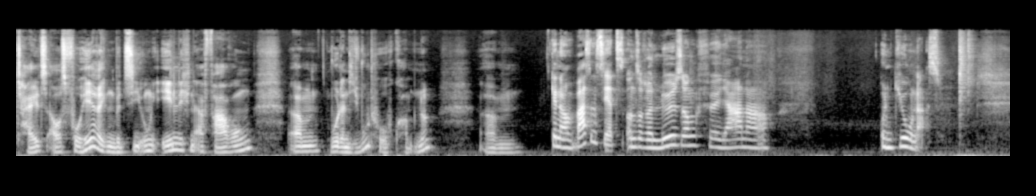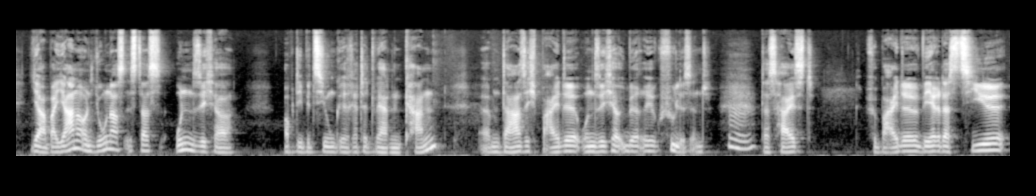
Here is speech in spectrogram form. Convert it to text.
teils aus vorherigen Beziehungen, ähnlichen Erfahrungen, ähm, wo dann die Wut hochkommt. Ne? Ähm, genau, was ist jetzt unsere Lösung für Jana und Jonas? Ja, bei Jana und Jonas ist das unsicher, ob die Beziehung gerettet werden kann, ähm, da sich beide unsicher über ihre Gefühle sind. Mhm. Das heißt, für beide wäre das Ziel,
